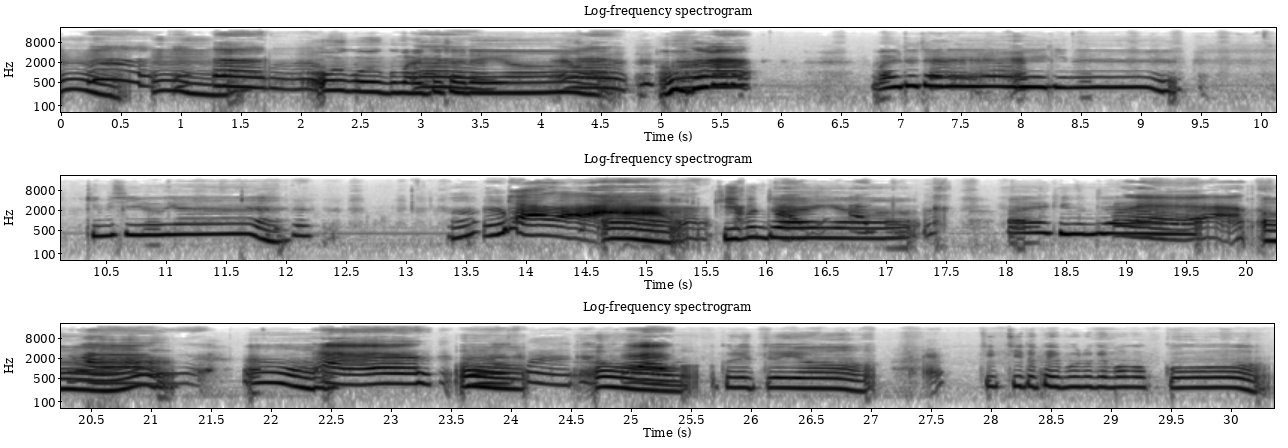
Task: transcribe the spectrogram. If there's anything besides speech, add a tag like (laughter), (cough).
응. 응. 어이구 어이구 말도 잘해요. 어. (laughs) 말도 잘해요 우리 애기는. 김시우야. 어? 어. 기분 좋아요. 아 기분 좋아요. 어. 어. 어. 어. 그랬죠요. 찌찌도 배부르게 먹었고.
